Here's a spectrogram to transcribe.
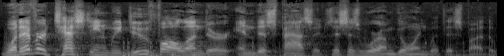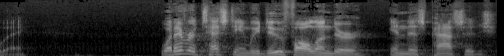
whatever testing we do fall under in this passage, this is where I'm going with this, by the way. Whatever testing we do fall under in this passage,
